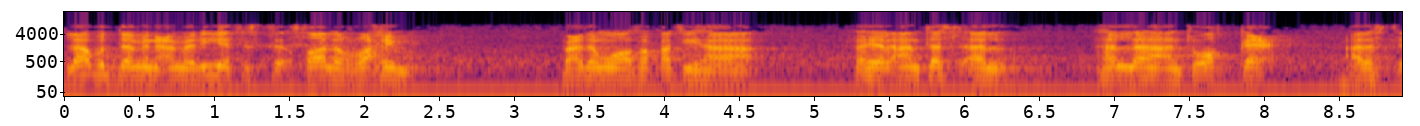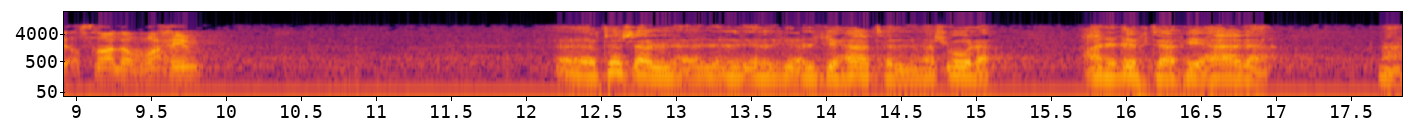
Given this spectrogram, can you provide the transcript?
لا بد من عملية استئصال الرحم بعد موافقتها. فهي الآن تسأل هل لها أن توقع على استئصال الرحم؟ تسأل الجهات المسؤولة عن الإفتاء في هذا. نعم.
